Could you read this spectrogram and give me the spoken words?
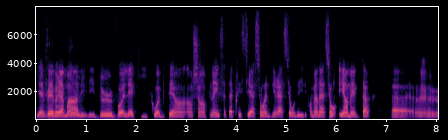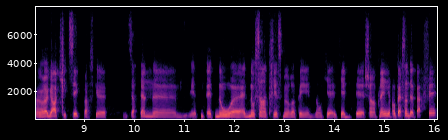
il y avait vraiment les, deux volets qui cohabitaient en, Champlain, cette appréciation, admiration des, Premières Nations et en même temps euh, un, regard critique parce que une certaine euh, euh, ethnocentrisme européen, disons, qui, habitait Champlain. Il n'y a pas personne de parfait,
